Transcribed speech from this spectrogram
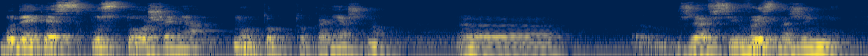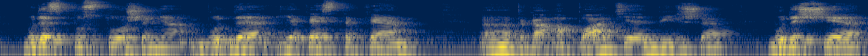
Буде якесь спустошення. Ну, тобто, звісно, вже всі виснажені. Буде спустошення, буде якесь таке, е, така апатія більше, буде ще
